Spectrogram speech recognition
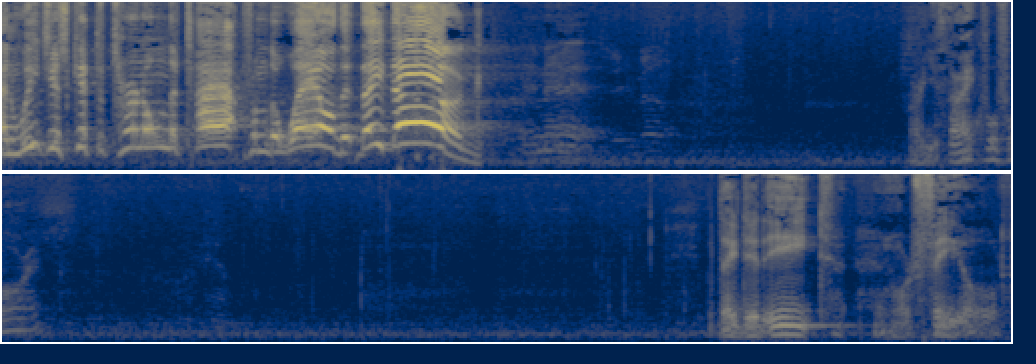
and we just get to turn on the tap from the well that they dug. Are you thankful for it? They did eat and were filled,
